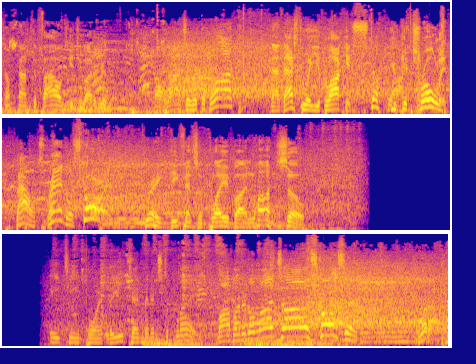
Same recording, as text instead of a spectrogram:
Sometimes the fouls get you out of rhythm. Oh, Lonzo with the block. Now, that's the way you block it. Stuff You control it. Bounce. Randle scoring. Great defensive play by Lonzo. 18 point lead, 10 minutes to play. Lob under to Lonzo, scores it. What a pass.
